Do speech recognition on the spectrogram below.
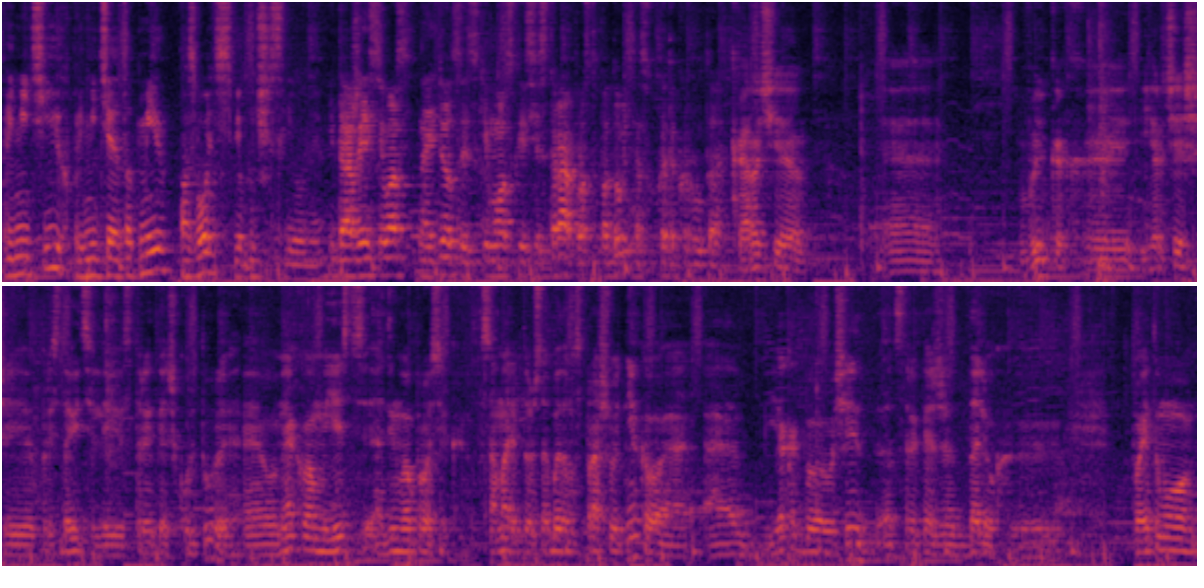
примите их, примите этот мир, позвольте себе быть счастливыми. И даже если у вас найдется эскимосская сестра, просто подумайте, насколько это круто. Короче, э, вы, как э, ярчайшие представители стрейт культуры, э, у меня к вам есть один вопросик. В Самаре, потому что об этом спрашивать некого, а я как бы вообще от стрейт далек. Поэтому,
